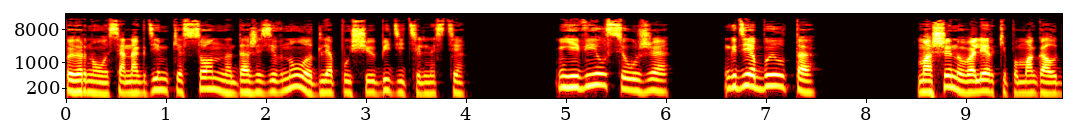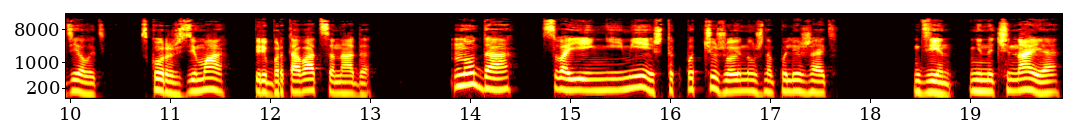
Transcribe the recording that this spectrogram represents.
Повернулась она к Димке сонно, даже зевнула для пущей убедительности. Явился уже. Где был-то? Машину Валерке помогал делать. Скоро ж зима, перебортоваться надо. Ну да, своей не имеешь, так под чужой нужно полежать. Дин, не начинай, а.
